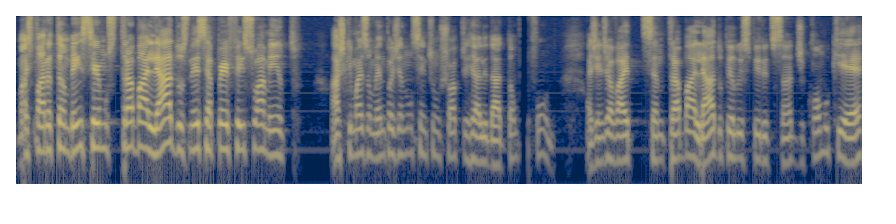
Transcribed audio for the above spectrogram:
mas para também sermos trabalhados nesse aperfeiçoamento. Acho que mais ou menos para a gente não sentir um choque de realidade tão profundo, a gente já vai sendo trabalhado pelo Espírito Santo de como que é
